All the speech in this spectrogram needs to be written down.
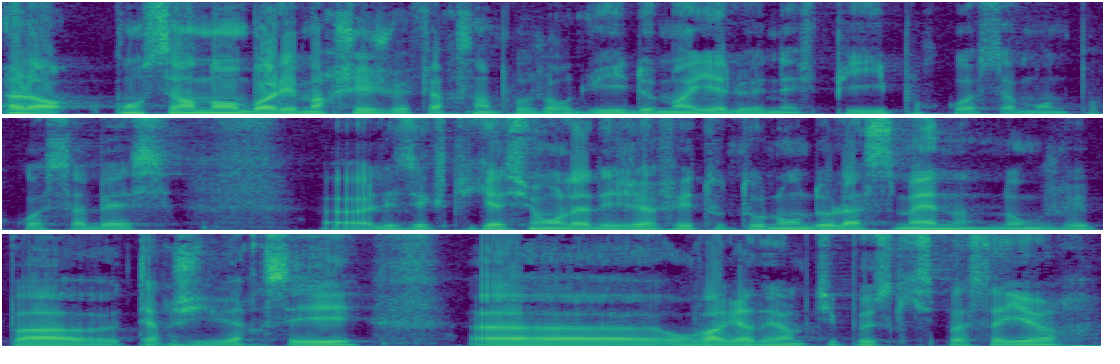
alors concernant les marchés, je vais faire simple aujourd'hui. Demain, il y a le NFP. Pourquoi ça monte, pourquoi ça baisse? Euh, les explications, on l'a déjà fait tout au long de la semaine, donc je ne vais pas euh, tergiverser. Euh, on va regarder un petit peu ce qui se passe ailleurs.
